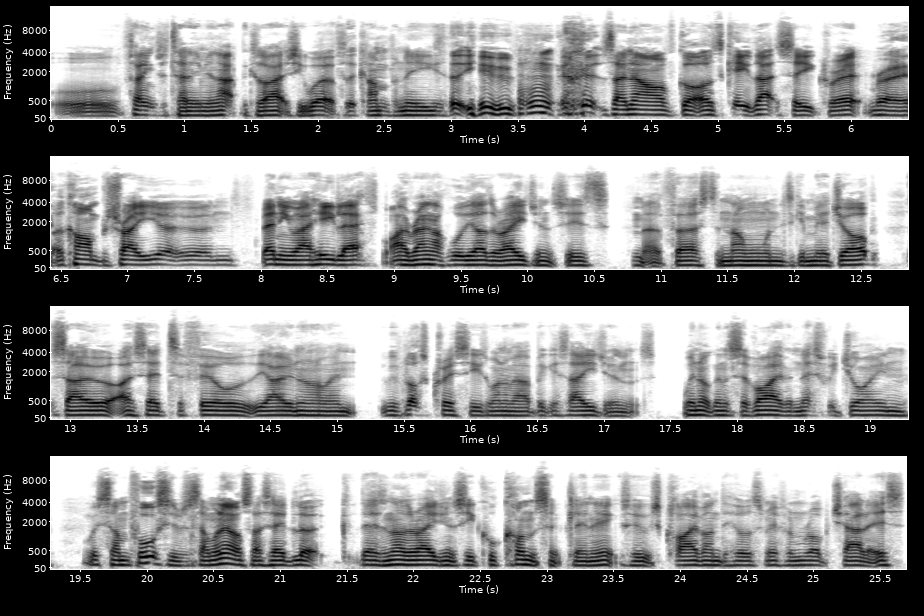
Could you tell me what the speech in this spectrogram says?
well, thanks for telling me that because I actually work for the company that you. Mm. so now I've got to keep that secret. Right. I can't betray you. And anyway, he left. I rang up all the other agencies at first, and no one wanted to give me a job. So I said to Phil, the owner, I went, "We've lost Chris. He's one of our biggest agents. We're not going to survive unless we join." With some forces with someone else, I said, "Look, there's another agency called Constant Clinics, who's Clive Underhill Smith and Rob Challice."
